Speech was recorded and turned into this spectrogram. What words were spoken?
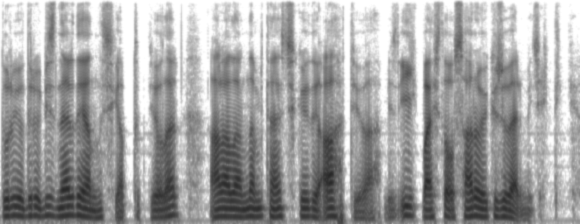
duruyor duruyor. Biz nerede yanlış yaptık diyorlar. Aralarından bir tanesi çıkıyor diyor. Ah diyor ah biz ilk başta o sarı öküzü vermeyecektik diyor.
